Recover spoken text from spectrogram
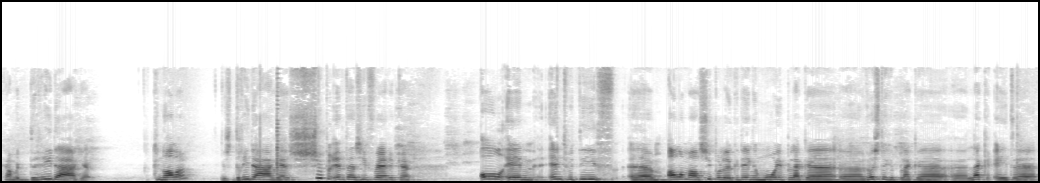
gaan we drie dagen knallen. Dus drie dagen super intensief werken all in, intuïtief. Um, allemaal superleuke dingen, mooie plekken, uh, rustige plekken, uh, lekker eten,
